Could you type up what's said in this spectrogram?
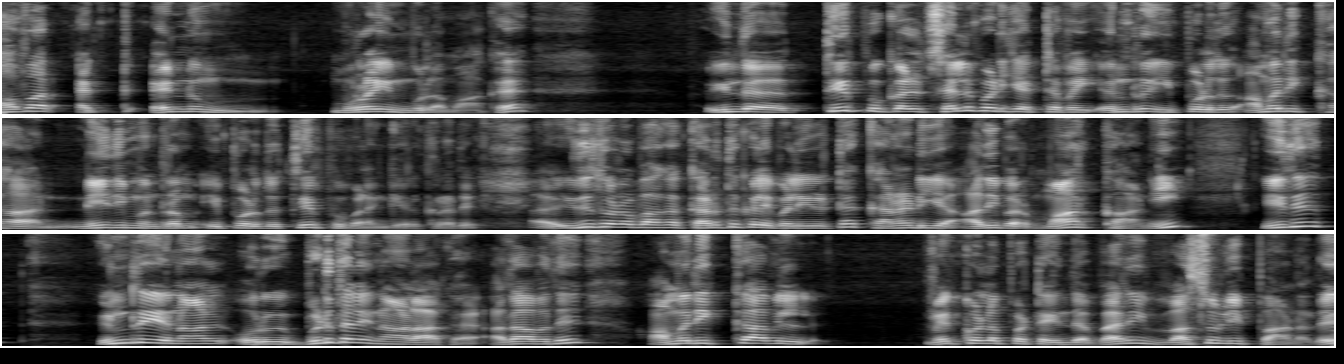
பவர் ஆக்ட் என்னும் முறையின் மூலமாக இந்த தீர்ப்புகள் செல்லுபடியற்றவை என்று இப்பொழுது அமெரிக்கா நீதிமன்றம் இப்பொழுது தீர்ப்பு வழங்கியிருக்கிறது. இது தொடர்பாக கருத்துக்களை வெளியிட்ட கனடிய அதிபர் மார்கானி இது இன்றைய நாள் ஒரு விடுதலை நாளாக அதாவது அமெரிக்காவில் மேற்கொள்ளப்பட்ட இந்த வரி வசூலிப்பானது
